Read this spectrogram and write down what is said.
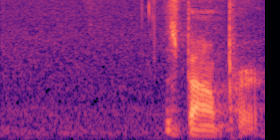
Let's bow in prayer.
